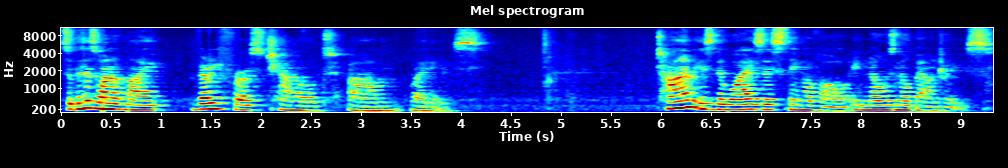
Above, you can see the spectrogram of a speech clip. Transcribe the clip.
So this is one of my very first channeled um, writings. Time is the wisest thing of all. It knows no boundaries.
